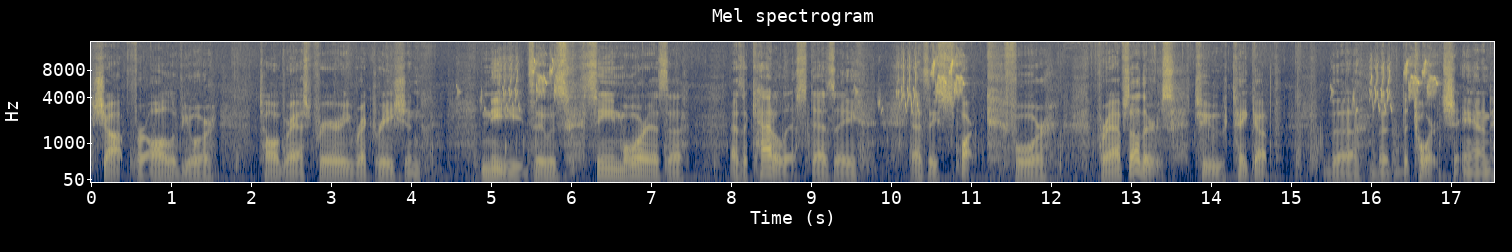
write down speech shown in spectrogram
shop for all of your tall grass prairie recreation needs. It was seen more as a, as a catalyst, as a, as a spark for perhaps others to take up the, the, the torch and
